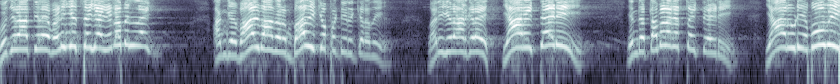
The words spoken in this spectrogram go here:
குஜராத்திலே வணிகம் செய்ய இடமில்லை அங்கே வாழ்வாதாரம் பாதிக்கப்பட்டிருக்கிறது. வருகிறார்களே யாரை தேடி? இந்த தமிழகத்தை தேடி. யாருடைய பூமி?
